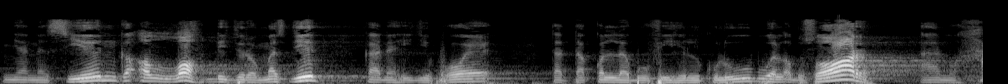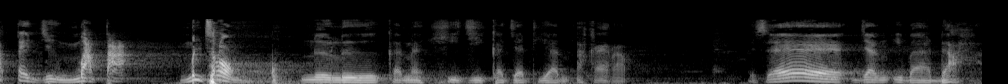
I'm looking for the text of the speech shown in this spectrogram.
nya nasieun ka Allah di jero masjid kana hiji poe tataqallabu fihi alqulub wal absar. anu hate jeung mata mencerong nele karena hiji kejadian akhirat. Sejang ibadah.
